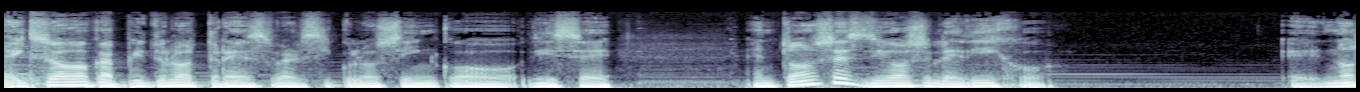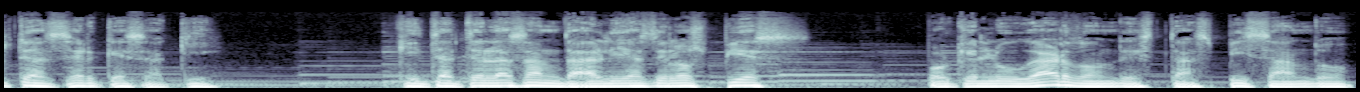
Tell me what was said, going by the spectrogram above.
Éxodo capítulo 3, versículo 5 dice, entonces Dios le dijo, eh, no te acerques aquí, quítate las sandalias de los pies, porque el lugar donde estás pisando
